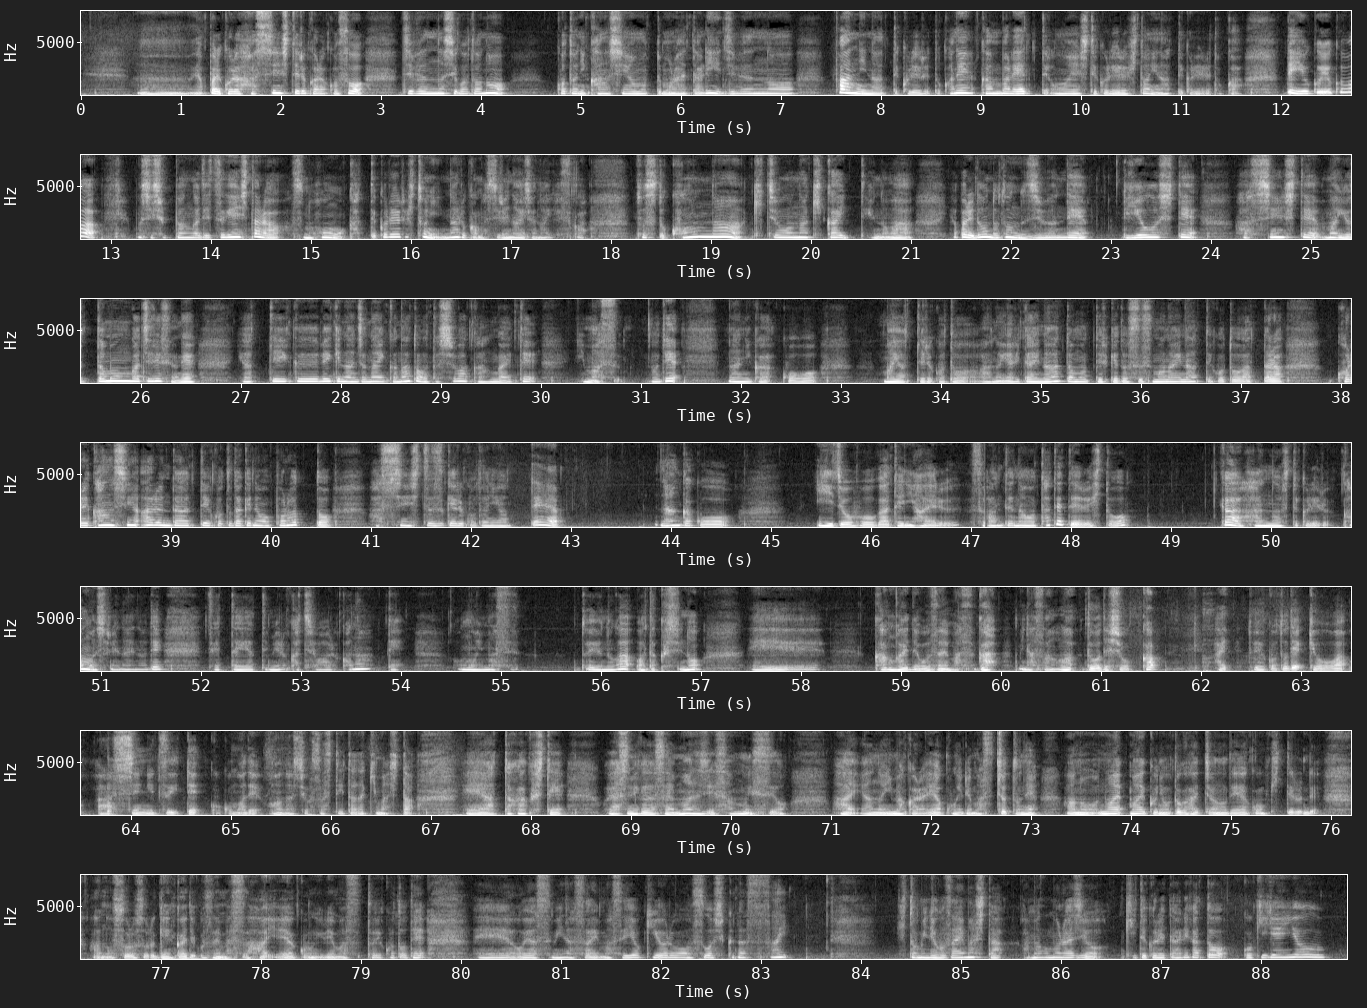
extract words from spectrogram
うん、やっぱりこれ発信してるからこそ、自分の仕事のことに関心を持ってもらえたり、自分のファンになってくれるとかね、頑張れって応援してくれる人になってくれるとか、で、ゆくゆくは、もし出版が実現したら、その本を買ってくれる人になるかもしれないじゃないですか。そうすると、こんな貴重な機会っていうのは、やっぱりどんどんどんどん自分で利用して発信して、まあ言ったもん勝ちですよね。やっていくべきなんじゃないかなと私は考えています。ので、何かこう、迷ってることあのやりたいなと思ってるけど進まないなってことがあったら、これ関心あるんだっていうことだけでもポロッと発信し続けることによって、なんかこう、いい情報が手に入る、アンテナを立てている人が反応してくれるかもしれないので絶対やってみる価値はあるかなって思います。というのが私の、えー、考えでございますが皆さんはどうでしょうか？はい。ということで今日は発信についてここまでお話をさせていただきました。えー、あったかくしてお休みください。マジで寒いっすよ。はい。あの、今からエアコン入れます。ちょっとね、あの、マイクに音が入っちゃうのでエアコン切ってるんで、あの、そろそろ限界でございます。はい。エアコン入れます。ということで、えー、おやすみなさいませ。良き夜をお過ごしください。ひとみでございました。雨雲ラジオ聞いてくれてありがとう。ごきげんよう。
